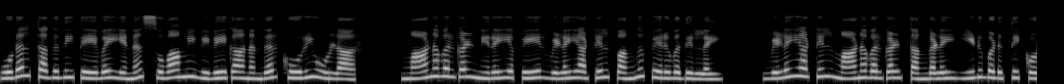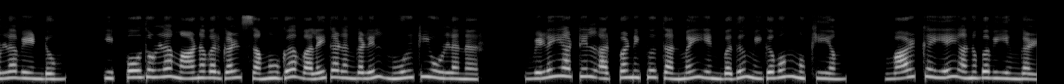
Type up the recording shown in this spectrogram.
உடல் தகுதி தேவை என சுவாமி விவேகானந்தர் கூறி உள்ளார் மாணவர்கள் நிறைய பேர் விளையாட்டில் பங்கு பெறுவதில்லை. விளையாட்டில் மாணவர்கள் தங்களை ஈடுபடுத்திக் கொள்ள வேண்டும். இப்போதுள்ள மாணவர்கள் சமூக வலைதளங்களில் மூழ்கியுள்ளனர். விளையாட்டில் அர்ப்பணிப்பு தன்மை என்பது மிகவும் முக்கியம். வாழ்க்கையை அனுபவியுங்கள்.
